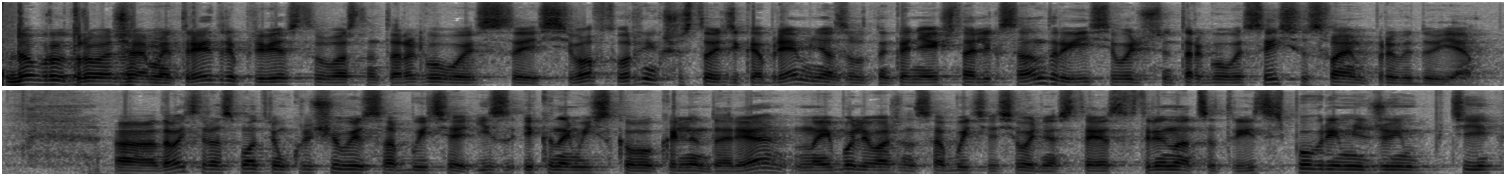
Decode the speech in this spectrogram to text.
Доброе утро, уважаемые трейдеры! Приветствую вас на торговой сессии. Во вторник, 6 декабря, меня зовут наконечно Александр, и сегодняшнюю торговую сессию с вами проведу я. А, давайте рассмотрим ключевые события из экономического календаря. Наиболее важные события сегодня состоятся в 13.30 по времени GMT.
